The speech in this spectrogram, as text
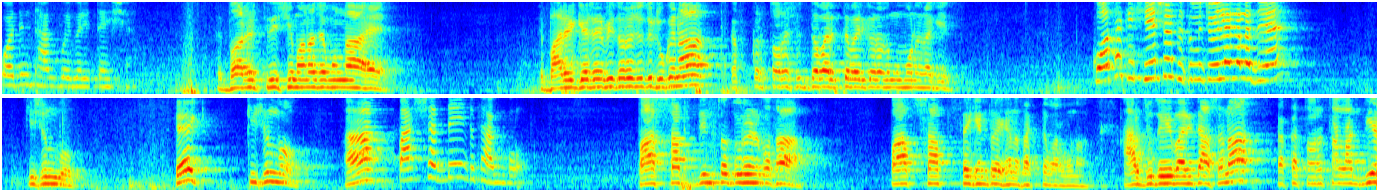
কয়দিন থাকব এই বাড়িতে এসে। বাড়ির ত্রিসীমানা যেমন না আহে বাড়ির গেটের ভিতরে যদি ঢুকে না তরে শুদ্ধ বাড়িতে বাইর করে তুমি মনে রাখিস। কথা কি শেষ হয়েছে? তুমি চলে গেলা যে? কি শুনব? এই কি শুনব? হ্যাঁ? পাঁচ সাত দিনই তো থাকব। পাঁচ সাত দিন তো দূরের কথা। পাঁচ সাত সেকেন্ডও এখানে থাকতে পারব না। আর যদি এই বাড়িতে আসে না একটা তরে তালাক দিয়ে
